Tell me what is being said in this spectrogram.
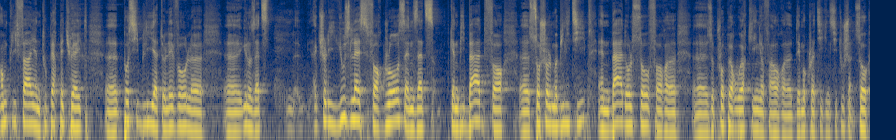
amplify and to perpetuate uh, possibly at a level uh, uh you know that's actually useless for growth and that can be bad for uh, social mobility and bad also for uh, uh, the proper working of our uh, democratic institutions. So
